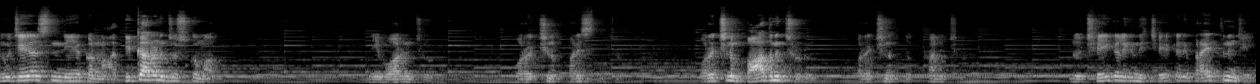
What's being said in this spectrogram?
నువ్వు చేయాల్సింది నీ యొక్క నా అధికారాన్ని చూసుకో నీ వారిని చూడు. వారు వచ్చిన పరిస్థితి చూడు. వారు వచ్చిన బాధను చూడు. వారు వచ్చిన దుఃఖాన్ని చూడు. నువ్వు చేయగలిగింది చేయటానికి ప్రయత్నం చేయి.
